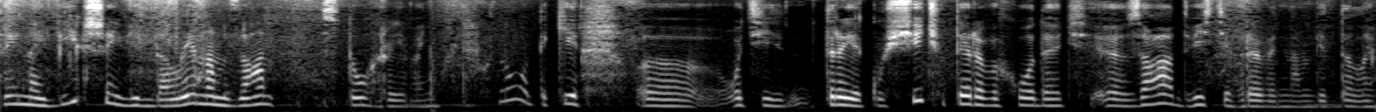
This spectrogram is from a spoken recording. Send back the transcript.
Цей найбільший віддали нам за 100 гривень. Ну, такі е, оці три кущі, чотири виходять, е, за 200 гривень нам віддали.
